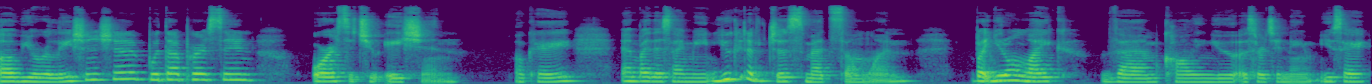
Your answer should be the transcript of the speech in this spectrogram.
of your relationship with that person or a situation. Okay? And by this I mean you could have just met someone, but you don't like them calling you a certain name. You say,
